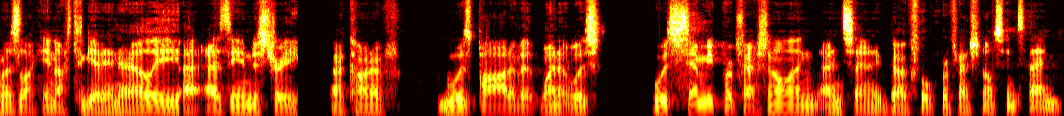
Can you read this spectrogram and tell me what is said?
was lucky enough to get in early uh, as the industry. I kind of was part of it when it was was semi professional and and seen it go full professional since then.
